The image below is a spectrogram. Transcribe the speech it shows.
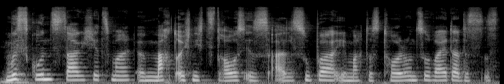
Missgunst, sage ich jetzt mal. Ähm, macht euch nichts draus, ihr ist alles super, ihr macht das toll und so weiter. Das ist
